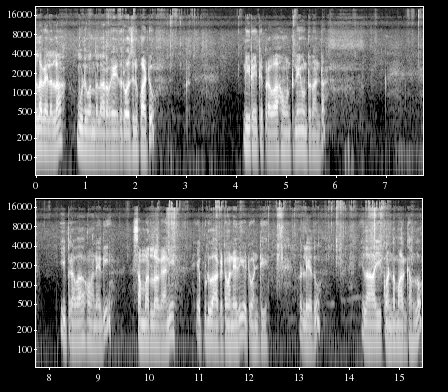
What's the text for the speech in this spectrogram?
ఎల్లవేళలా మూడు వందల అరవై ఐదు రోజుల పాటు నీరైతే ప్రవాహం ఉంటూనే ఉంటుందంట. ఈ ప్రవాహం అనేది సమ్మర్లో కానీ ఎప్పుడు ఆగటం అనేది ఎటువంటి లేదు. ఇలా ఈ కొండ మార్గంలో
